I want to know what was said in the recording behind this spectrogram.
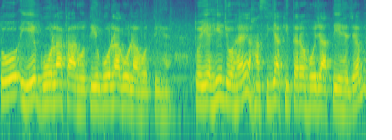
तो ये गोलाकार होती है गोला गोला होती हैं। तो यही जो है, हंसिया की तरह हो जाती है जब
